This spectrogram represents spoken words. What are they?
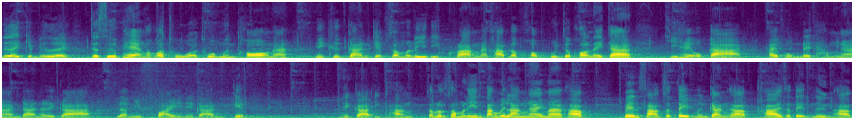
เรื่อยๆเก็บเรื่อยๆจะซื้อแพงเขาก็ถัวถั่วเหมือนทองนะ นี่คือการเก็บซับมารีนอีกครั้งนะครับ แล้วขอบคุณเจ้าของนาฬิกาที่ให้โอกาส ให้ผมได้ทำงานด้านนาฬิกา และมีไฟในการเก็บนาฬิกาอีกครั้งสำหรับซับมารีนตั้งเวลาง่ายมากครับเป็น 3 สเต็ปเหมือนกันครับคายสเต็ปหนึ่งครับ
